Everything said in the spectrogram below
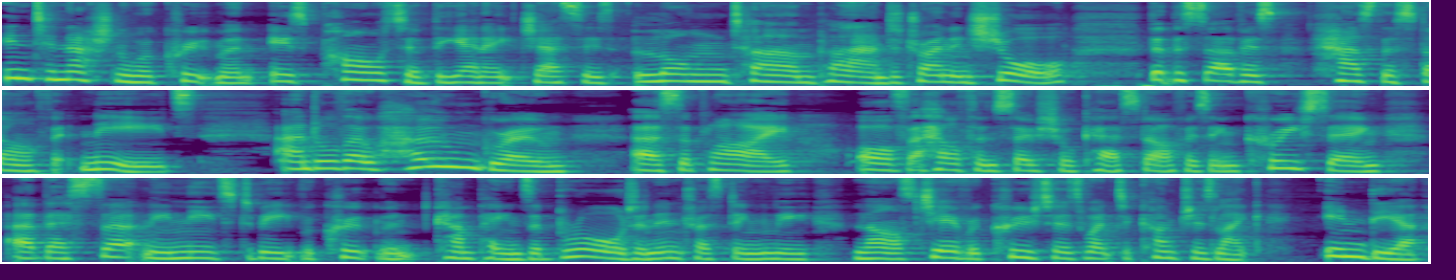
international recruitment is part of the NHS's long term plan to try and ensure that the service has the staff it needs. And although homegrown uh, supply of health and social care staff is increasing, uh, there certainly needs to be recruitment campaigns abroad. And interestingly, last year, recruiters went to countries like India,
